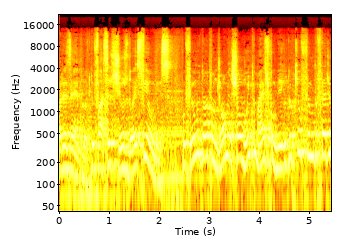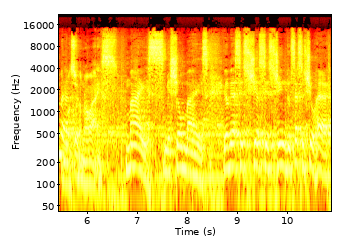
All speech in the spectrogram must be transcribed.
Por exemplo, tu assistir os dois filmes. O filme do Elton John mexeu muito mais comigo do que o filme do Fred Mercury. Emocionou mais. Mais, mexeu mais. Eu me assisti assistindo. Você assistiu Hair?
